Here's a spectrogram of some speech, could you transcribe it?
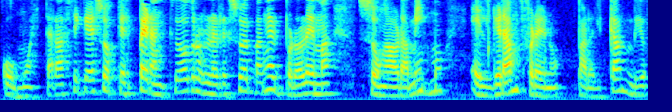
como estará. Así que esos que esperan que otros le resuelvan el problema son ahora mismo el gran freno para el cambio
